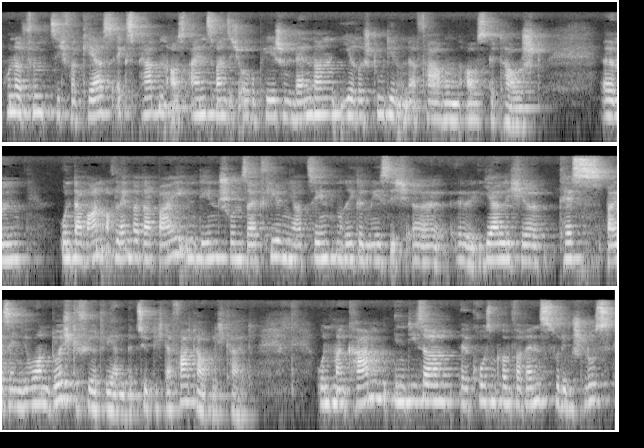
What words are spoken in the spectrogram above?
150 Verkehrsexperten aus 21 europäischen Ländern ihre Studien und Erfahrungen ausgetauscht. Ähm, Und da waren auch Länder dabei, in denen schon seit vielen Jahrzehnten regelmäßig äh, äh, jährliche Tests bei Senioren durchgeführt werden bezüglich der Fahrtauglichkeit. Und man kam in dieser äh, großen Konferenz zu dem Schluss,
